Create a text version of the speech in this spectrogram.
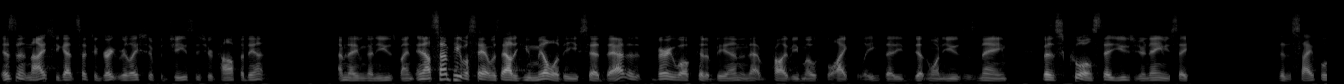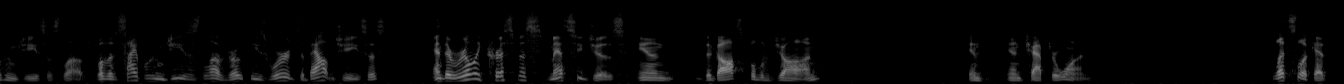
Isn't it nice? You got such a great relationship with Jesus, you're confident. I'm not even going to use my name. Now, some people say it was out of humility he said that. It very well could have been, and that would probably be most likely that he didn't want to use his name. But it's cool. Instead of using your name, you say, the disciple whom Jesus loved. Well, the disciple whom Jesus loved wrote these words about Jesus, and they're really Christmas messages in the Gospel of John in, in chapter 1. Let's look at it.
